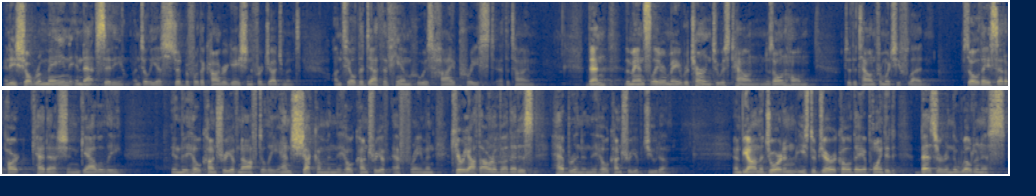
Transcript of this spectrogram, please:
And he shall remain in that city until he has stood before the congregation for judgment, until the death of him who is high priest at the time. Then the manslayer may return to his town and his own home, to the town from which he fled. So they set apart Kadesh in Galilee in the hill country of Naphtali, and Shechem in the hill country of Ephraim, and Kiriath Arba, that is Hebron, in the hill country of Judah. And beyond the Jordan, east of Jericho, they appointed Bezer in the wilderness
